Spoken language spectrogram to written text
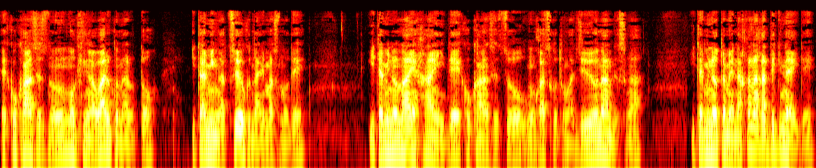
股関節の動きが悪くなると、痛みが強くなりますので、痛みのない範囲で股関節を動かすことが重要なんですが、痛みのためなかなかできないで、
